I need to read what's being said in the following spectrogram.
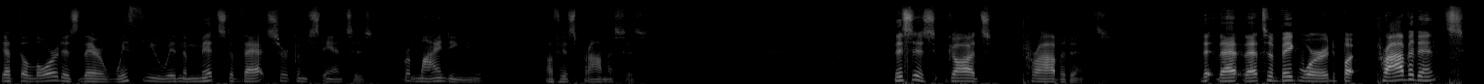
yet the Lord is there with you in the midst of that circumstances, reminding you of his promises. This is God's providence. That, that, that's a big word, but providence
